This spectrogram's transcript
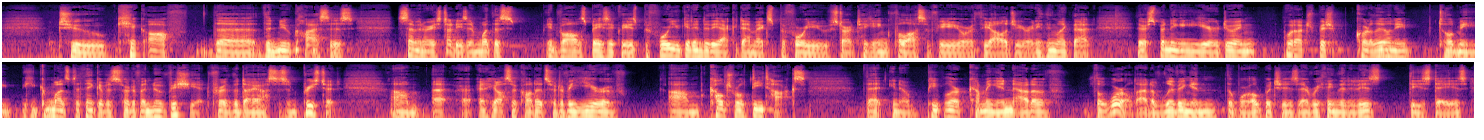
to kick off the the new classes seminary studies. And what this involves basically is before you get into the academics before you start taking philosophy or theology or anything like that they're spending a year doing what Archbishop Cordileone told me he wants to think of as sort of a novitiate for the diocesan priesthood. Um, uh, and he also called it sort of a year of um, cultural detox that you know people are coming in out of the world out of living in the world which is everything that it is these days.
